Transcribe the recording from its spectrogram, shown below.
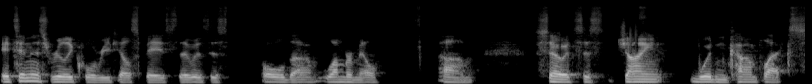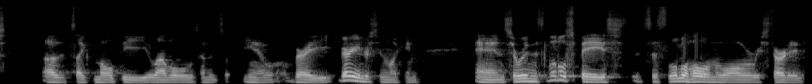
It's in this really cool retail space. There was this old um, lumber mill. Um, so it's this giant wooden complex of it's like multi levels and it's you know very very interesting looking. And so we're in this little space. It's this little hole in the wall where we started,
